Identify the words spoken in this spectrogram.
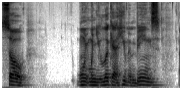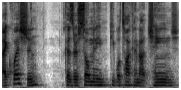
So when when you look at human beings, I question because there's so many people talking about change,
